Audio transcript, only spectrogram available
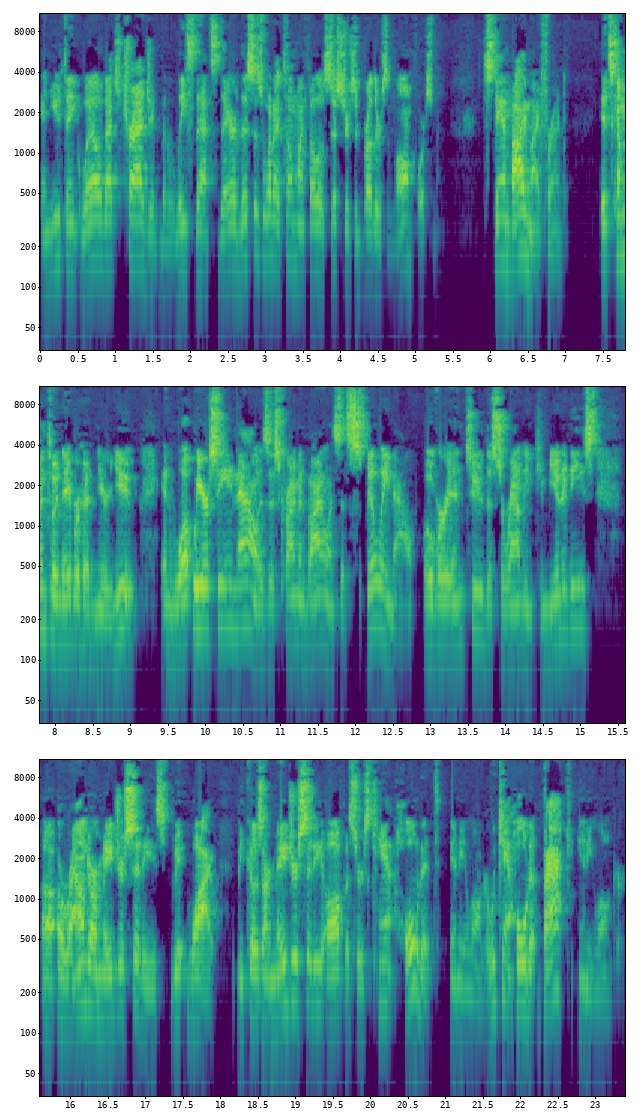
and you think, well, that's tragic, but at least that's there. This is what I tell my fellow sisters and brothers in law enforcement. Stand by, my friend. It's coming to a neighborhood near you. And what we are seeing now is this crime and violence that's spilling out over into the surrounding communities uh, around our major cities. Why? Because our major city officers can't hold it any longer. We can't hold it back any longer.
